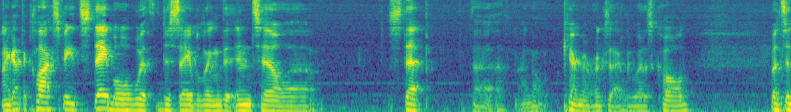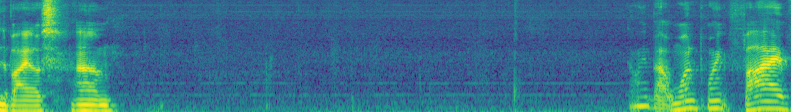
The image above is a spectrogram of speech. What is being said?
I got the clock speed stable with disabling the Intel uh, step. Uh, I don't can't remember exactly what it's called, but it's in the BIOS. Um, only about 1.5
